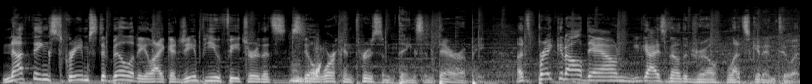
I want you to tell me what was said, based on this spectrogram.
nothing screams stability like a GPU feature that's still working through some things in therapy. Let's break it all down. You guys know the drill. Let's get into it.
